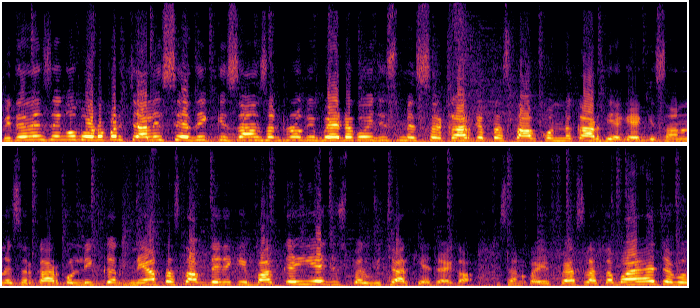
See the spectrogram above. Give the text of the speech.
बीते दिन सिंगू बॉर्डर पर 40 से अधिक किसान संगठनों की बैठक हुई, जिसमें सरकार के प्रस्ताव को नकार दिया गया। किसानों ने सरकार को लिखकर नया प्रस्ताव देने की बात कही है, जिस पर विचार किया जाएगा। किसानों का ये फैसला तब आया है जब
